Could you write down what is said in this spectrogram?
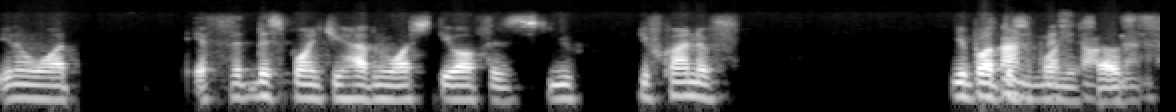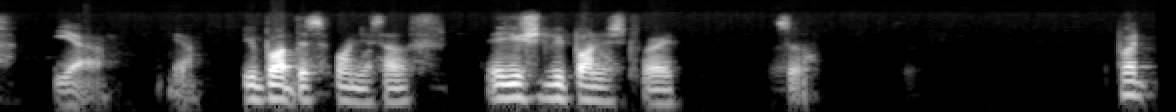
You know what? If at this point you haven't watched The Office, you you've kind of you brought this kind upon yourself. Yeah, yeah. You brought this upon yourself. You should be punished for it. So But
